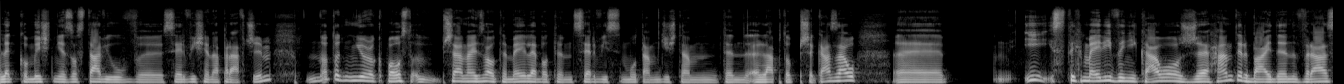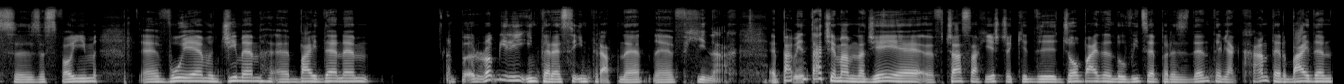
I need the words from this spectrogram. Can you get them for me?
lekkomyślnie zostawił w serwisie naprawczym, no to New York Post przeanalizował te maile, bo ten serwis mu tam gdzieś tam ten laptop przekazał i z tych maili wynikało, że Hunter Biden wraz ze swoim e, wujem Jimem e, Bidenem robili interesy intratne e, w Chinach. Pamiętacie, mam nadzieję, w czasach jeszcze, kiedy Joe Biden był wiceprezydentem, jak Hunter Biden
